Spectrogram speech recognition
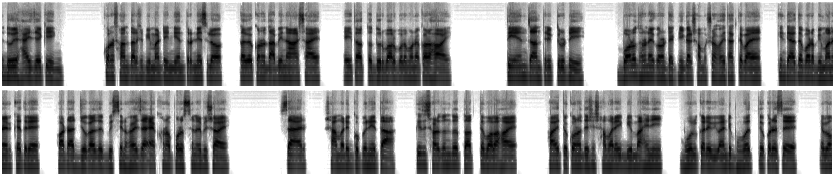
দুই, হাইজ্যাকিং। কোনো সন্ত্রাসী বিমানটি নিয়ন্ত্রণ নিয়েছিল, তবে কোনো দাবি না আসায় এই তত্ত্ব দুর্বল বলে মনে করা হয়। তিন যান্ত্রিক ত্রুটি। বড় ধরনের কোনো টেকনিক্যাল সমস্যা হয়ে থাকতে পারে, কিন্তু এত বড় বিমানের ক্ষেত্রে হঠাৎ যোগাযোগ বিচ্ছিন্ন হয়ে যায় এখনও প্রশ্নের বিষয়। স্যার, সামরিক গোপনীয়তা, কিছু ষড়যন্ত্র তত্ত্বে বলা হয়, হয়তো কোনো দেশের সামরিক বাহিনী ভুল করে বিমানটি ভূপাতিত করেছে এবং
